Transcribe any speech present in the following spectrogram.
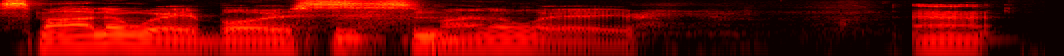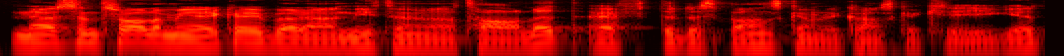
Smile away boys, Mm. smile away. Eh, när Centralamerika i början av 1900-talet, efter det spanska-amerikanska kriget,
